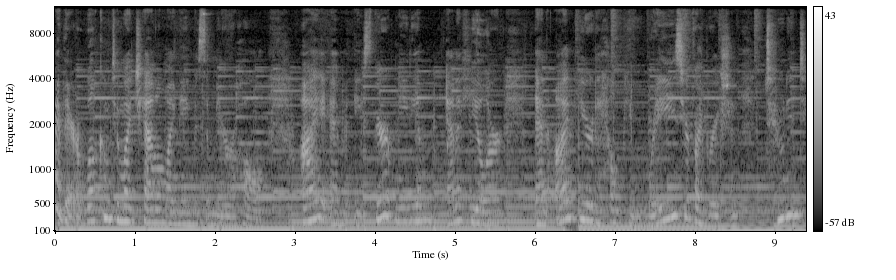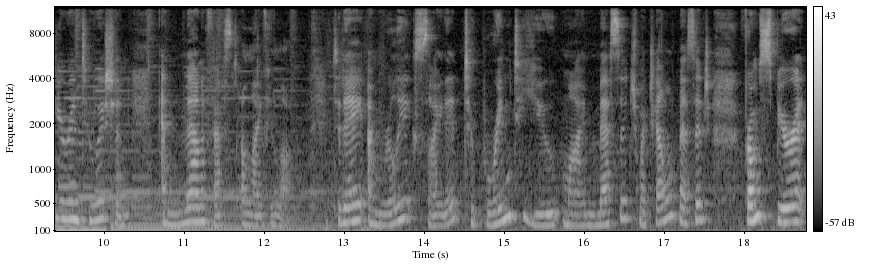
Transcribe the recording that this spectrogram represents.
Hi there, welcome to my channel. My name is Amira Hall. I am a spirit medium and a healer, and I'm here to help you raise your vibration, tune into your intuition, and manifest a life you love. Today, I'm really excited to bring to you my message, my channel message from Spirit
